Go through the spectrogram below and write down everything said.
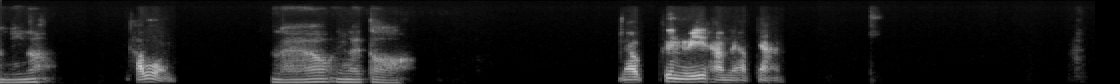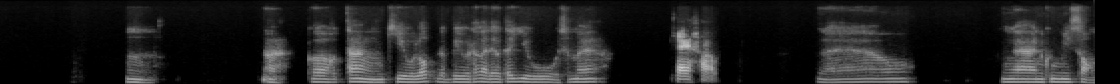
อันนี้เนาะครับผม แล้วยังไงต่อ แล้วขึ้นวิธีทำเลยครับอาจารย์อืม อะ ก็ตั้ง q ลบ w เท่ากับเดลต้า u ใช่ไหมใช่ครับ แล้วงานคุณมีสอง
